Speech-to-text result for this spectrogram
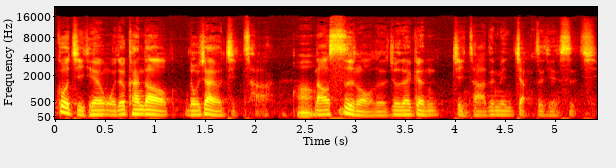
过几天我就看到楼下有警察，然后四楼的就在跟警察这边讲这件事情。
